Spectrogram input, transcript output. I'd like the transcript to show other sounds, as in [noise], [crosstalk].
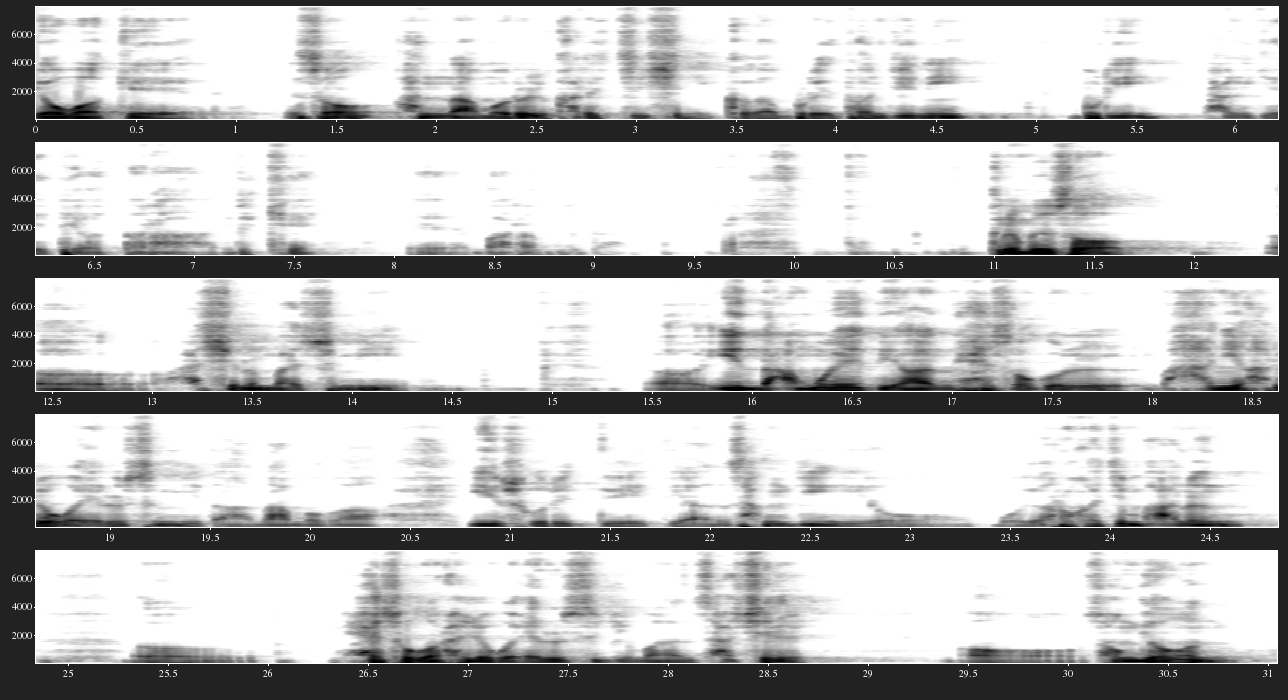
여호와께 서 한 나무를 가르치시니 그가 물에 던지니 물이 달게 되었더라 이렇게 예, 말합니다. 그러면서 어, 하시는 말씀이 어, 이 나무에 대한 해석을 많이 하려고 애를 씁니다. 나무가 예수 그리스도에 대한 상징이요, 뭐 여러 가지 많은 어, 해석을 하려고 애를 쓰지만 사실 어, 성경은 음,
